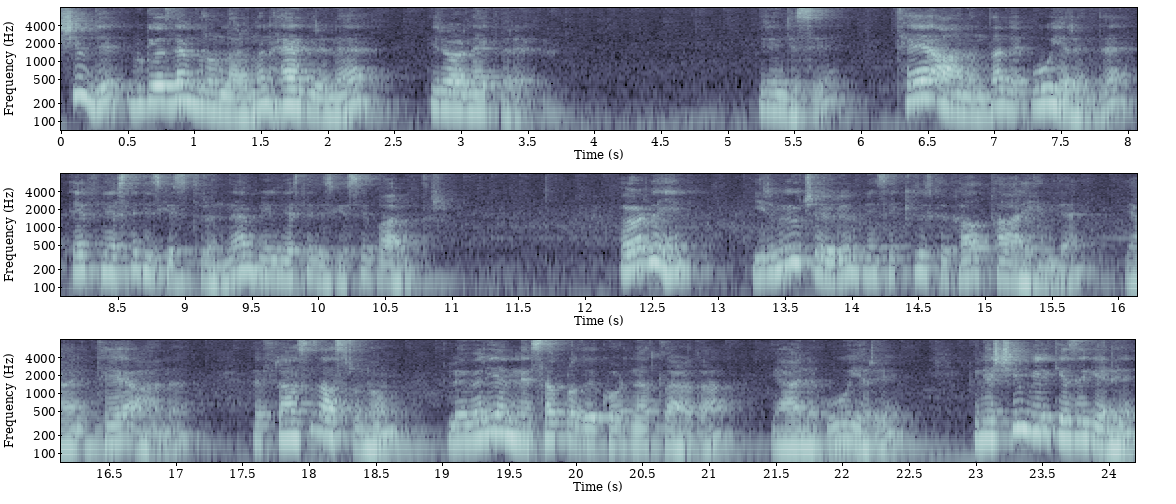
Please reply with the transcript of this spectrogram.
Şimdi bu gözlem durumlarının her birine bir örnek verelim. Birincisi, T anında ve U yerinde F nesne dizgesi türünden bir nesne dizgesi var mıdır? Örneğin 23 Eylül 1846 tarihinde yani T anı ve Fransız astronom Le Verrier'in hesapladığı koordinatlarda yani U yeri Güneşin bir gezegeni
